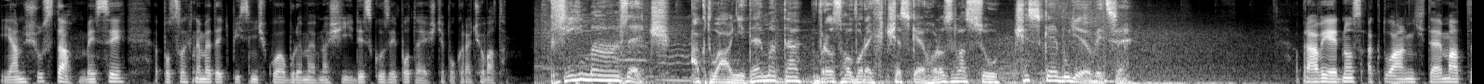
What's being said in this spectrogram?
Jan Šusta. My si poslechneme teď písničku a budeme v naší diskuzi poté ještě pokračovat. Přímá řeč. Aktuální témata v rozhovorech Českého rozhlasu České Budějovice. Právě jedno z aktuálních témat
